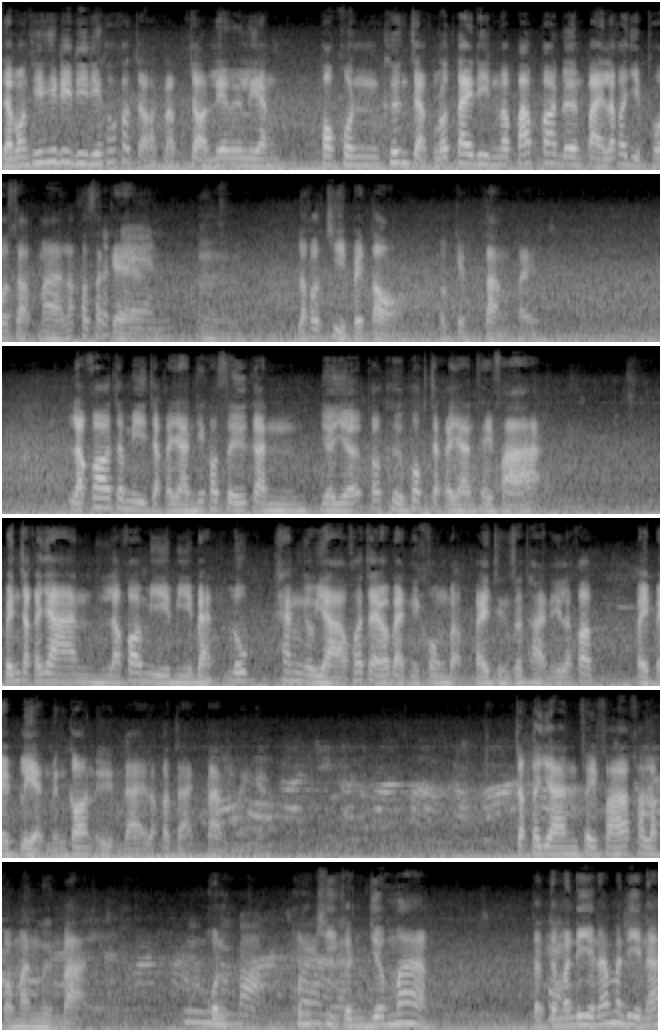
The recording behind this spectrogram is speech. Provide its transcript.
ต่บางที่ที่ดีๆเขาก็จอดแบบจอดเรียงเรียงๆพอคนขึ้นจากรถใต้ดินมาปั๊บก็เดินไปแล้วก็หยิบโทรศัพท์มาแล้วก็สแกนเออแล้วก็ขี่ไปต่อก็เก็บตังค์ไป แล้วก็จะมีจักรยานที่เขาซื้อกันเยอะๆ ก็คือพวกจักรยานไฟฟ้า เป็นจักรยานแล้วก็มีมีแบตรูปแท่งยาวๆ เข้าใจว่าแบตนี้คงแบบไปถึงสถานีแล้วก็ไปไปเปลี่ยนเป็นก้อนอื่นได้ แล้วก็จ่ายตังค์อะไรเงี้ย จักรยานไฟฟ้าคันละประมาณหมื่นบาท หนึ่งคนบาทคนขี่กันเยอะมาก แต่แต่มันดีนะมันดีนะ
